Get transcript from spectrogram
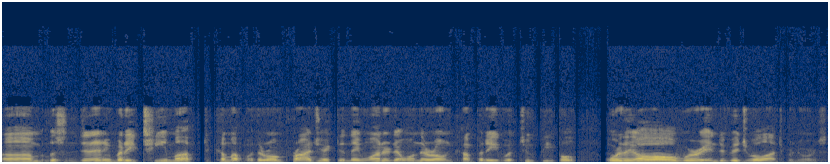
um, listen, did anybody team up to come up with their own project and they wanted to own their own company with two people? Or they all were individual entrepreneurs?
